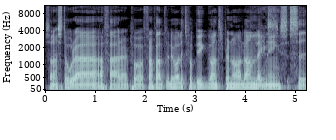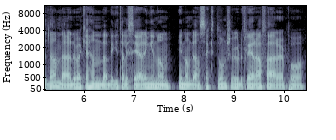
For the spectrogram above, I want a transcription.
sådana stora affärer. På, framförallt, det var lite på bygg och entreprenad och anläggningssidan där. Det verkar hända digitalisering inom, inom den sektorn. Så vi gjorde flera affärer på,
